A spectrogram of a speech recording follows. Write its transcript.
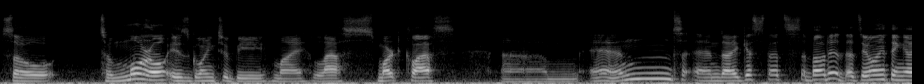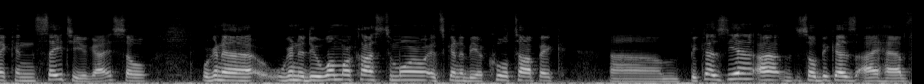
So tomorrow is going to be my last SMRT class. Um, and and I guess that's about it. That's the only thing I can say to you guys. So we're gonna we're gonna do one more class tomorrow. It's gonna be a cool topic um, because yeah. Uh, so because I have,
